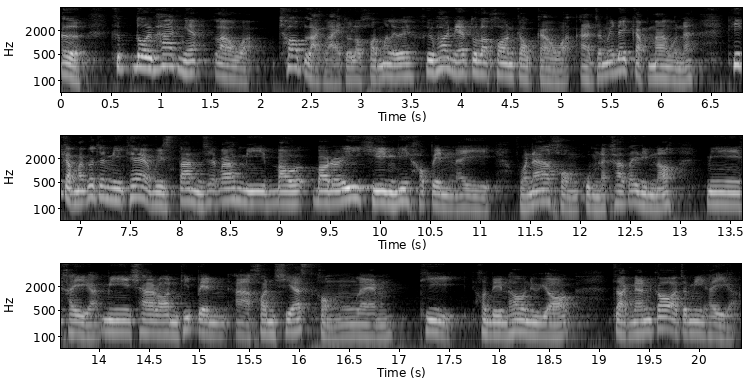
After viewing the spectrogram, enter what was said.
เออ คือโดยภาคเนี้ยเราอะ ชอบหลากหลายตัวละครมากเลยเว้ย คือภาคเนี้ยตัวละครเก่าๆอะอาจจะไม่ได้กลับมาหมดนะ ที่กลับมาก็จะมีแค่วินสตันใช่ปะมีบาบาวเวอรี่คิงที่เขาเป็นไอหัวหน้าของกลุ่มนักฆ่าใต้ดินเนาะ มีใครอีกอะ มีชารอนที่เป็นอ่า concierge ของโรงแรมที่คอนติเนนทัลนิวยอร์ก จากนั้นก็จะมีใครอีกอะ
